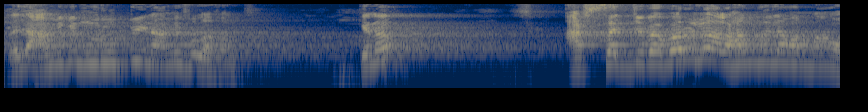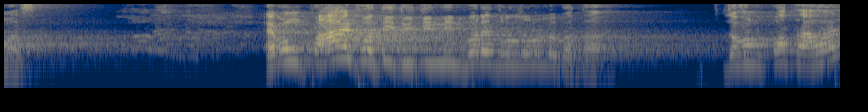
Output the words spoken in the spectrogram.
তাহলে আমি কি মুরব্বী না আমি ফোলাফান? কেন? আশ্চর্য ব্যাপার হলো, আলহামদুলিল্লাহ আমার মাও আছে। প্রায় প্রতি দুই, তিন দিন পরে দুজনের লোক কথা হয়। যখন কথা হয়,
